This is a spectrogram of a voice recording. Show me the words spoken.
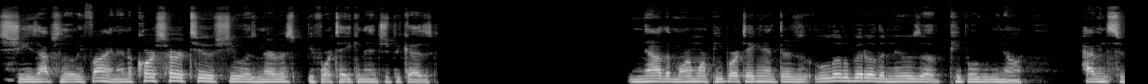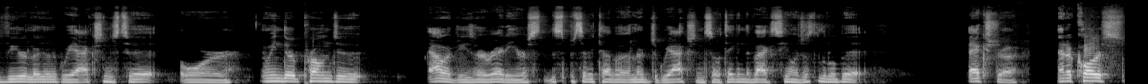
she's absolutely fine. And of course, her too. She was nervous before taking it, just because now that more and more people are taking it, there's a little bit of the news of people, you know, having severe allergic reactions to it, or I mean, they're prone to allergies already, or a specific type of allergic reaction. So taking the vaccine was just a little bit extra. And of course,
